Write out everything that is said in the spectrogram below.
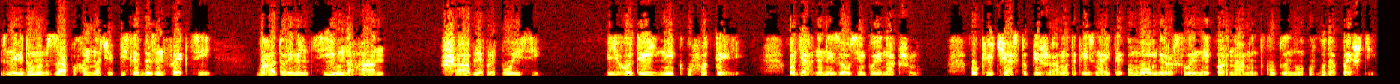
з невідомим запахом, наче після дезінфекції, багато ремінців, наган, шабля при поясі. Його двійник у фотелі, одягнений зовсім по-інакшому. У квітчасту піжаму, такий, знаєте, умовний рослинний орнамент, куплену в Будапешті,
